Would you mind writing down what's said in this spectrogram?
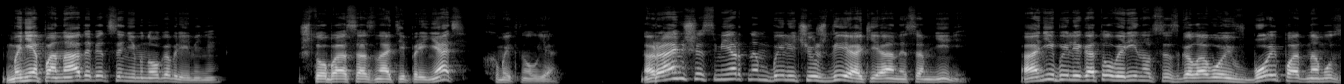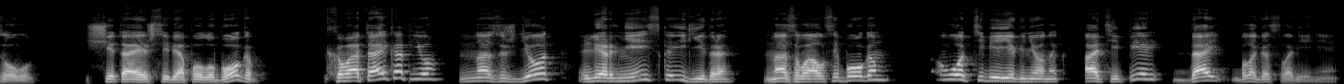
«Мне понадобится немного времени, чтобы осознать и принять», — хмыкнул я. Раньше смертным были чужды океаны сомнений. Они были готовы ринуться с головой в бой по одному зову. Считаешь себя полубогом? Хватай копье, нас ждет Лернейская гидра. Назвался богом? Вот тебе ягненок, а теперь дай благословение.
